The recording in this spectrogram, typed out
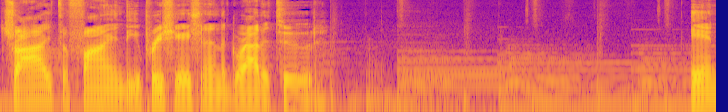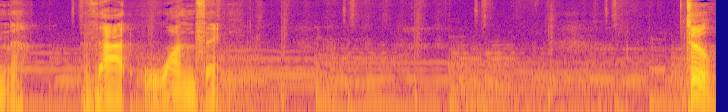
Try to find the appreciation and the gratitude in that one thing. Two,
